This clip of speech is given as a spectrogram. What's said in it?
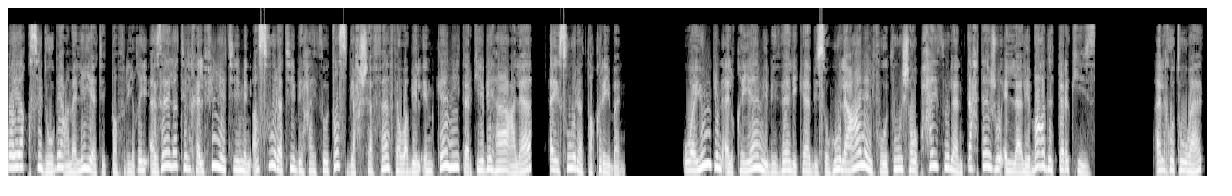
ويقصد بعملية التفريغ أزالة الخلفية من الصورة بحيث تصبح شفافة وبالإمكان تركيبها على أي صورة تقريبا. ويمكن القيام بذلك بسهولة على الفوتوشوب حيث لن تحتاج إلا لبعض التركيز. الخطوات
